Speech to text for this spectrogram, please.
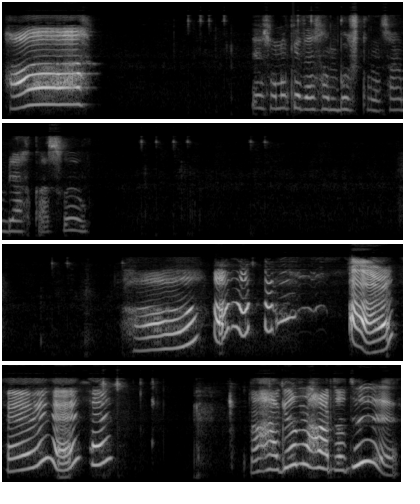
Ha. Ne sona kadar sen boş sen biraz kasıl. Ha. Daha gelme hardadı.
